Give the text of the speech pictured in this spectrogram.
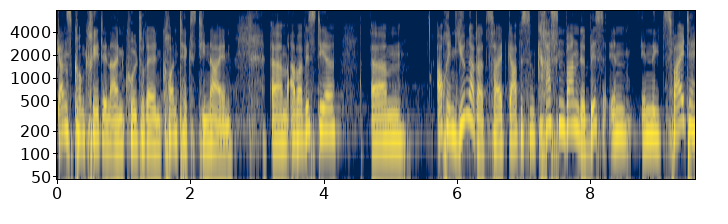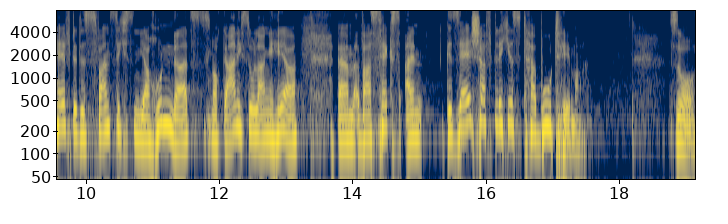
ganz konkret in einen kulturellen Kontext hinein. Ähm, aber wisst ihr, ähm, auch in jüngerer Zeit gab es einen krassen Wandel. Bis in, in die zweite Hälfte des 20. Jahrhunderts, das ist noch gar nicht so lange her, ähm, war Sex ein gesellschaftliches Tabuthema. So,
